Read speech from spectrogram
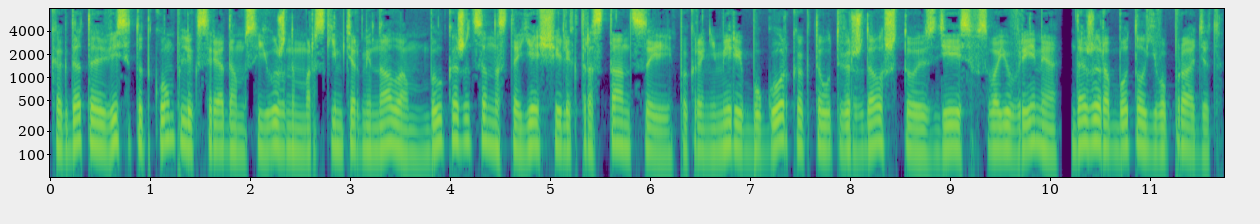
Когда-то весь этот комплекс рядом с Южным морским терминалом был, кажется, настоящей электростанцией. По крайней мере, Бугор как-то утверждал, что здесь в свое время даже работал его прадед.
